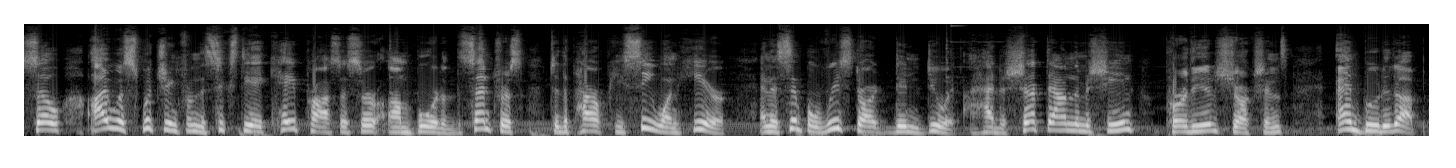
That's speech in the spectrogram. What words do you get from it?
So I was switching from the 68K processor on board of the Centris to the PowerPC one here, and a simple restart didn't do it. I had to shut down the machine, per the instructions, and boot it up.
